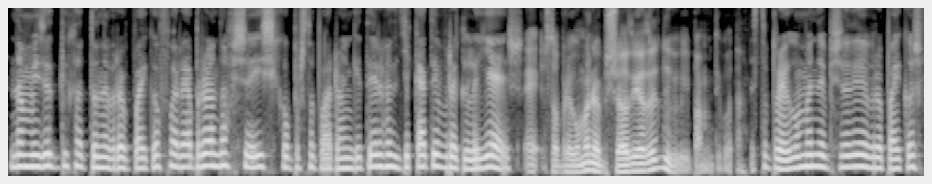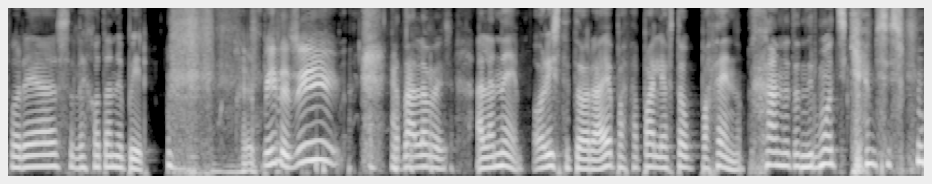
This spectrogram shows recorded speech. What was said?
Νομίζω ότι θα τον Ευρωπαϊκό Φορέα πρέπει να τον αφήσω ήσυχο προς το παρόν, γιατί έρχονται και κάτι ευρωεκλογές. ε, στο προηγούμενο επεισόδιο δεν του είπαμε τίποτα. Στο προηγούμενο επεισόδιο, ο Ευρωπαϊκός Φορέας δεχόταν επίρ. Επίθεση! Κατάλαβες. Αλλά ναι, ορίστε τώρα, έπαθα πάλι αυτό που παθαίνω. Χάνω τον ήρμο της σκέψης μου.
